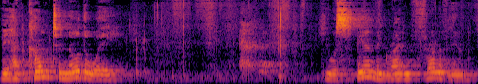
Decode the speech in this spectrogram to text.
They had come to know the way. He was standing right in front of them.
